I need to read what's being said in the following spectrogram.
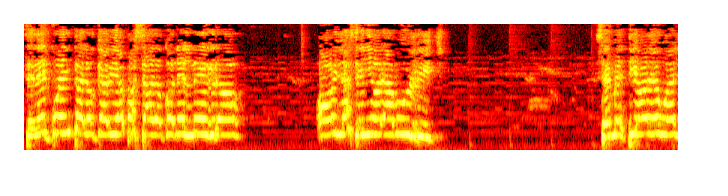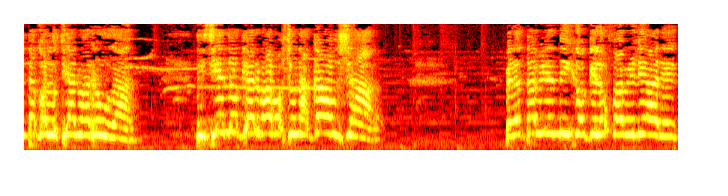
se dé cuenta lo que había pasado con el negro, hoy la señora Bullrich se metió de vuelta con Luciano Arruga, diciendo que armamos una causa. Pero también dijo que los familiares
